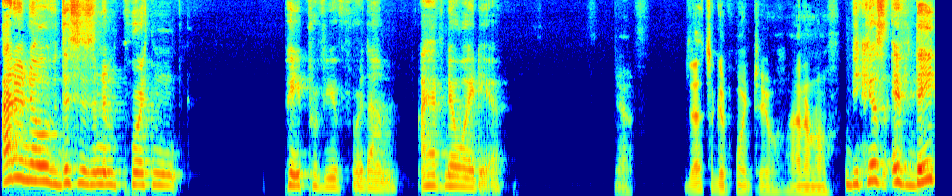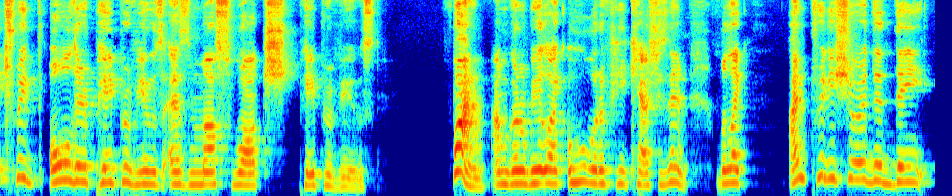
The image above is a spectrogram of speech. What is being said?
I don't know if this is an important pay-per-view for them. I have no idea. Yeah. That's a good point too. I don't know. Because if they treat all their pay-per-views as must-watch pay-per-views, fine. I'm gonna be like, oh, what if he cashes in? But like, I'm pretty sure that they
